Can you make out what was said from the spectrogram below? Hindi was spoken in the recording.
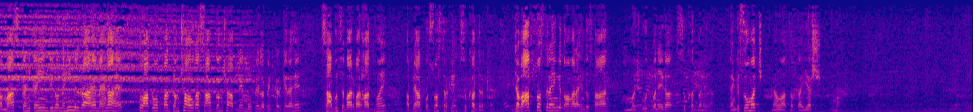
मास्क कहीं कहीं इन दिनों नहीं मिल रहा है, महँगा है तो आप लोगों के पास गमछा होगा, साफ़ गमछा अपने मुँह पे लपेट करके रहे, साबुन से बार बार हाथ धोएँ। अपने आप को स्वस्थ रखें, सुखद रखें। जब आप स्वस्थ रहेंगे तो हमारा हिंदुस्तान मज़बूत बनेगा, सुखद बनेगा। थैंक यू सो मच मैं हूँ आप सबका यश कुमार।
